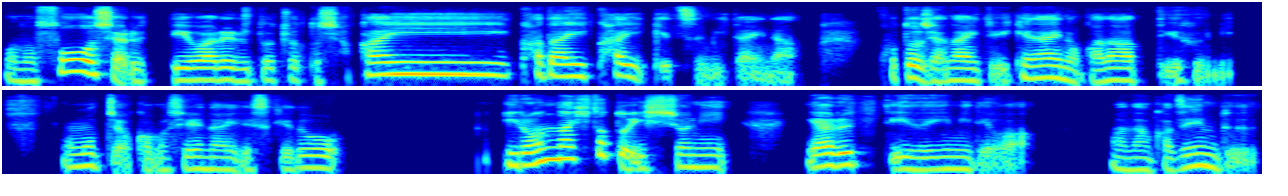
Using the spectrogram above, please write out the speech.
このソーシャルって言われるとちょっと社会課題解決みたいなことじゃないといけないのかなっていうふうに思っちゃうかもしれないですけど、いろんな人と一緒にやるっていう意味では、まあ、なんか全部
